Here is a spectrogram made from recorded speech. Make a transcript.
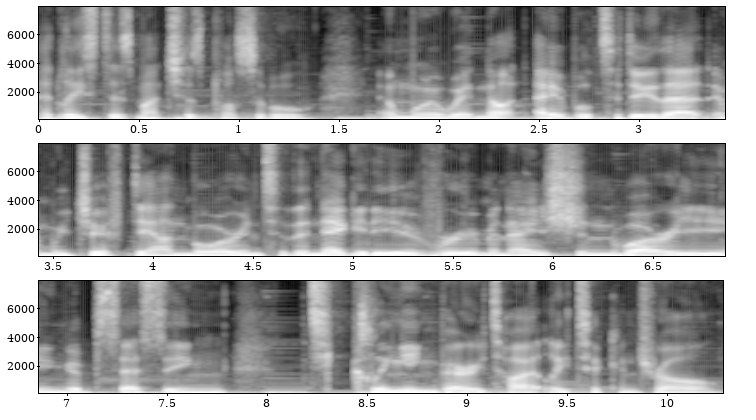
at least as much as possible. And where we're not able to do that and we drift down more into the negative, rumination, worrying, obsessing, t- clinging very tightly to control,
